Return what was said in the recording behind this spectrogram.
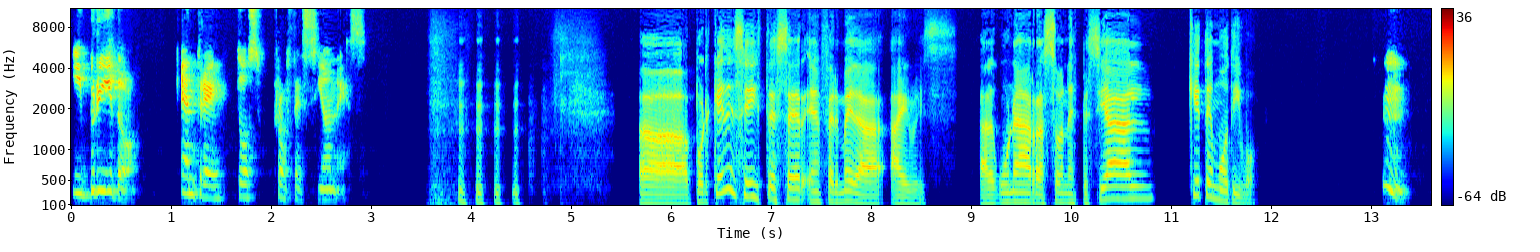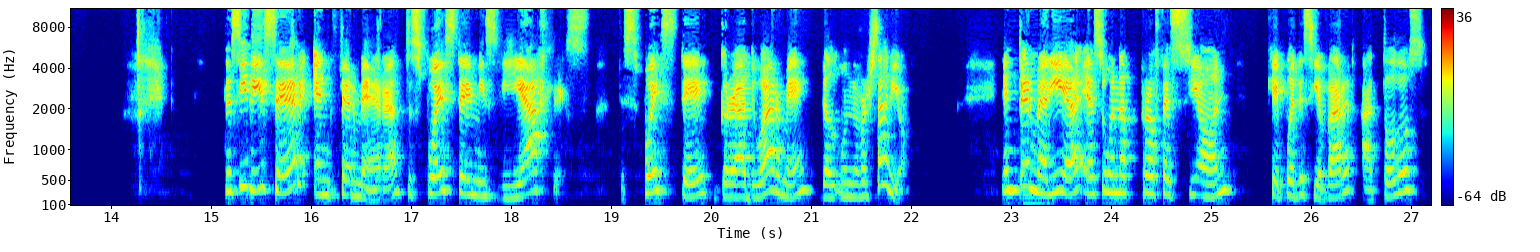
híbrido entre dos profesiones. Ah, ¿Por qué decidiste ser enfermera, Iris? ¿Alguna razón especial? ¿Qué te motivó? Hmm. Decidí ser enfermera después de mis viajes, después de graduarme del universitario. Enfermería es una profesión que puedes llevar a todos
